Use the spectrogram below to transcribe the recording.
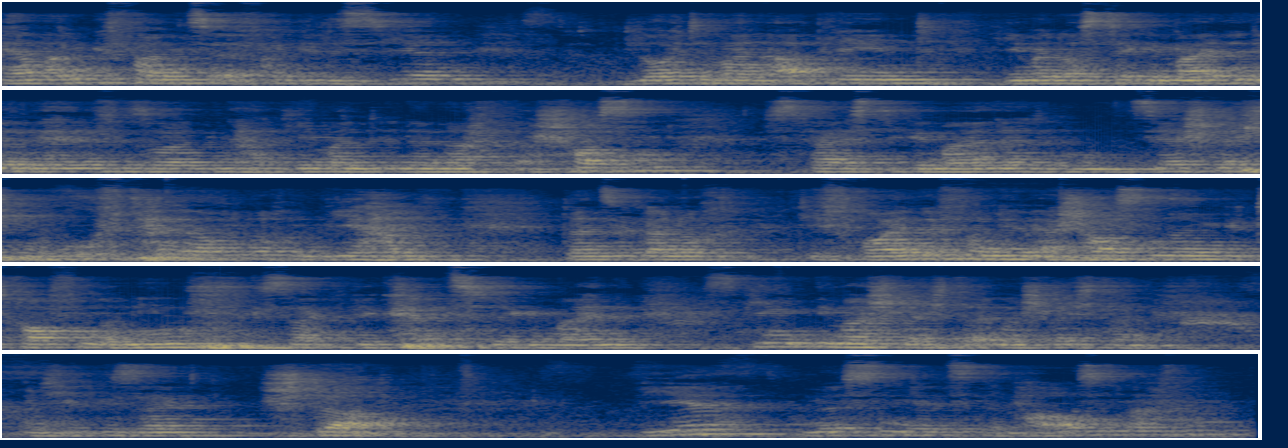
wir haben angefangen zu evangelisieren die Leute waren ablehnend. Jemand aus der Gemeinde, der wir helfen sollten, hat jemand in der Nacht erschossen. Das heißt, die Gemeinde hat einen sehr schlechten Ruf dann auch noch. Und wir haben dann sogar noch die Freunde von den Erschossenen getroffen und ihnen gesagt, wir können zu der Gemeinde. Es ging immer schlechter, immer schlechter. Und ich habe gesagt, stopp. Wir müssen jetzt eine Pause machen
